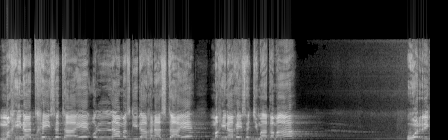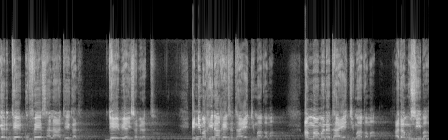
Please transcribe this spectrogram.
مخينات خيسة تاي ولا مسجدا خناس تاي مخينا خيسة جماعة ما ورغرتي وفي صلاتي قال. دي بي أي سبرتي isa biratti inni makiinaa keeysa taa'ee jimaa qamaa ammaa mana taa'ee jimaa qamaa hada musiibaa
